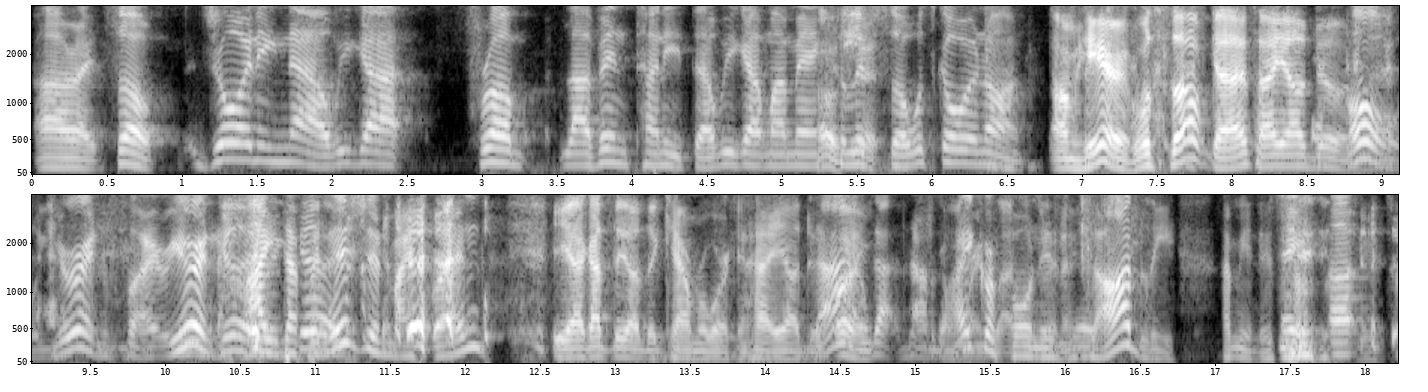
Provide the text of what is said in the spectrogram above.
All right. So joining now, we got from La Ventanita, we got my man Oh, shit. Calypso. What's going on? I'm here. What's up, guys? How y'all doing? Oh, you're in fire. You're in good, high you're good. definition, my friend. yeah, I got the other camera working. How y'all doing? Oh, That, I'm- that, that forgot I'm wearing microphone is right godly. I mean, it's Hey, uh, it's a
